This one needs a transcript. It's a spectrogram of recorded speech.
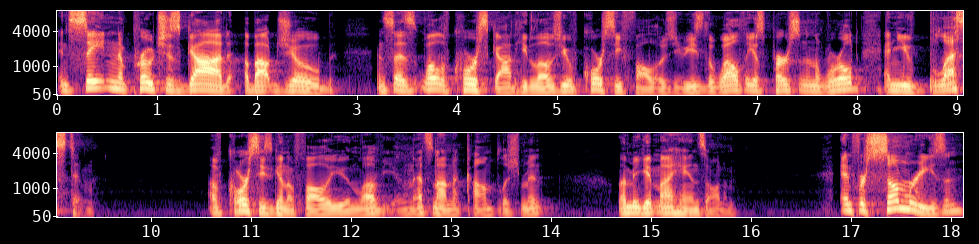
And Satan approaches God about Job and says, Well, of course, God, he loves you. Of course, he follows you. He's the wealthiest person in the world, and you've blessed him. Of course, he's going to follow you and love you. And that's not an accomplishment. Let me get my hands on him. And for some reason,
